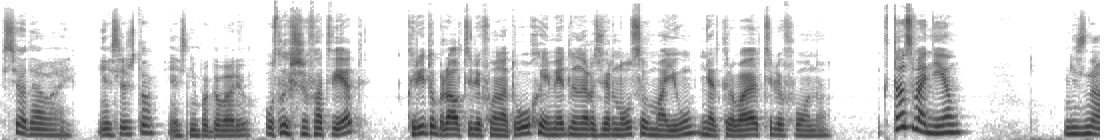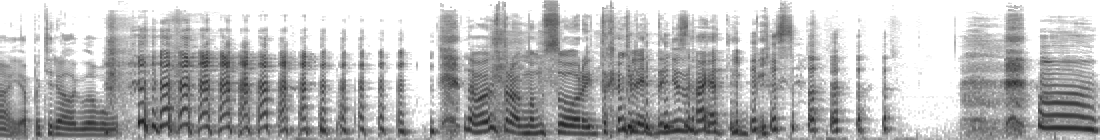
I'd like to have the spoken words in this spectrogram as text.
Все, давай. Если что, я с ним поговорю. Услышав ответ, Крит убрал телефон от уха и медленно развернулся в мою, не открывая телефона. «Кто звонил?» Не знаю, я потеряла главу. Давай устроим им ссоры. Так, блядь, да не знаю, отъебись. А,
